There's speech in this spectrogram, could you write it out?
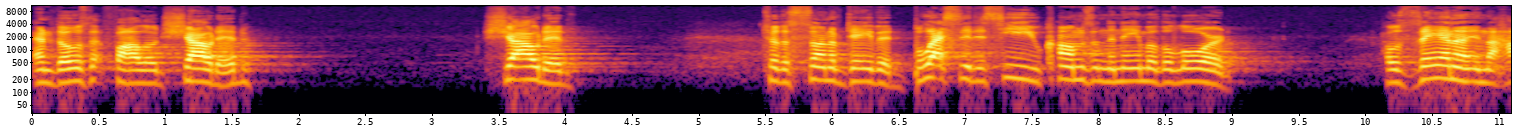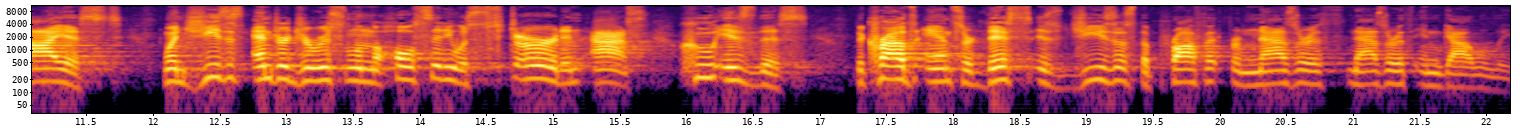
and those that followed shouted, shouted, to the Son of David Blessed is he who comes in the name of the Lord. Hosanna in the highest. When Jesus entered Jerusalem, the whole city was stirred and asked, Who is this? The crowds answered, This is Jesus, the prophet from Nazareth, Nazareth in Galilee.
